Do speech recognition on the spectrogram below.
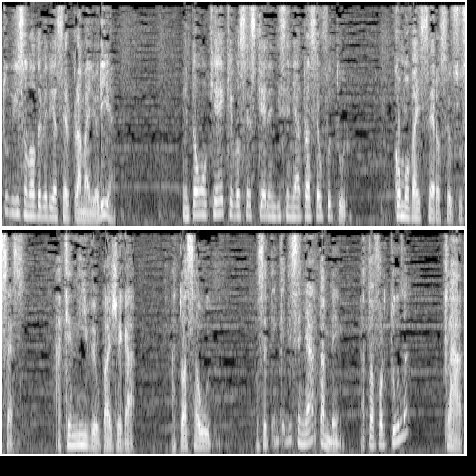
Tudo isso não deveria ser para a maioria? Então o que é que vocês querem desenhar para seu futuro? Como vai ser o seu sucesso? A que nível vai chegar? A tua saúde? Você tem que desenhar também. A tua fortuna? Claro.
